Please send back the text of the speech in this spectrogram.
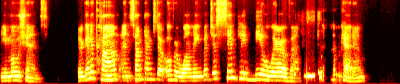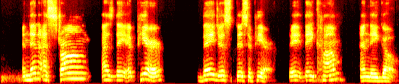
the emotions. They're going to come and sometimes they're overwhelming, but just simply be aware of them. Look at them. And then, as strong as they appear, they just disappear. They, they come and they go.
